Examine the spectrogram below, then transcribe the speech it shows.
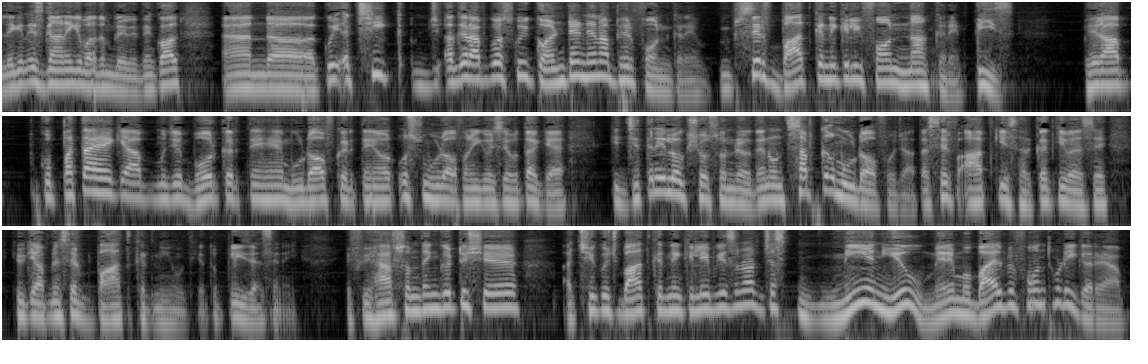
लेकिन इस गाने के बाद हम ले लेते हैं कॉल एंड uh, कोई अच्छी अगर आपके पास कोई कंटेंट है ना फिर फ़ोन करें। सिर्फ़ बात करने के लिए फ़ोन ना करें प्लीज़ फिर आप को पता है कि आप मुझे बोर करते हैं मूड ऑफ़ करते हैं और उस मूड ऑफ़ होने की वजह से होता क्या है कि जितने लोग शो सुन रहे होते हैं उन सबका मूड ऑफ़ हो जाता है, सिर्फ़ आपकी इस हरकत की वजह से, क्योंकि आपने सिर्फ़ बात करनी होती है। तो प्लीज़ ऐसे नहीं। If you have something good to share अच्छी कुछ बात करने के लिए because not just me and you मेरे मोबाइल पे फ़ोन थोड़ी कर रहे हैं आप।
